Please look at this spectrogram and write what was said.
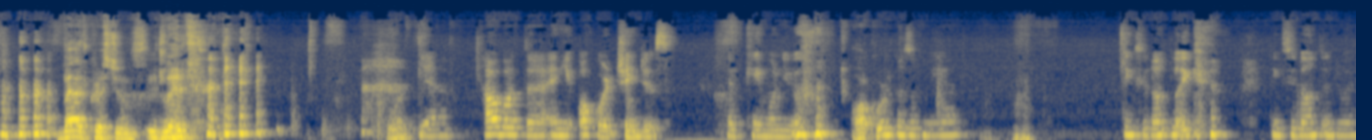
Bad Christians eat late. Yeah. How about uh, any awkward changes that came on you Awkward. because of me? Yeah. Things you don't like, things you don't enjoy.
